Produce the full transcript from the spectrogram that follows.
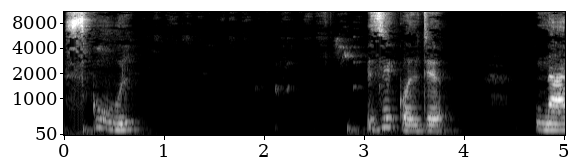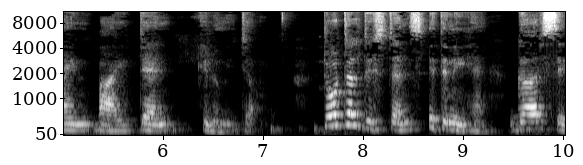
school is equal to 9 by 10 kilometre total distance इतनी है, घर से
